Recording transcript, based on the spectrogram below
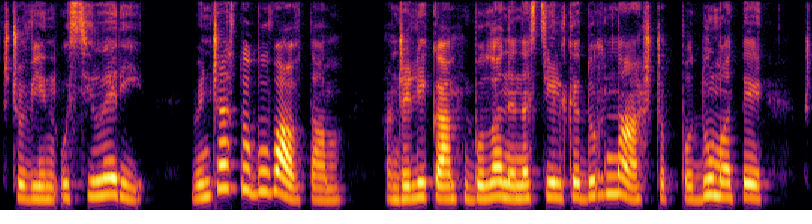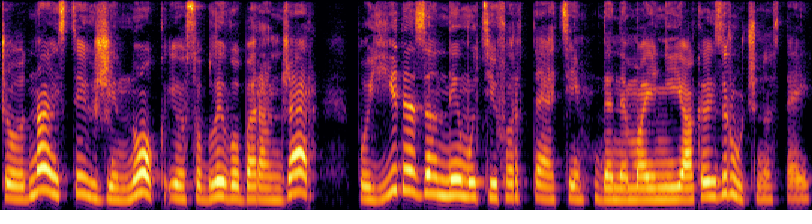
що він у сілері. Він часто бував там. Анжеліка була не настільки дурна, щоб подумати, що одна із цих жінок, і особливо Баранжер, поїде за ним у цій фортеці, де немає ніяких зручностей.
